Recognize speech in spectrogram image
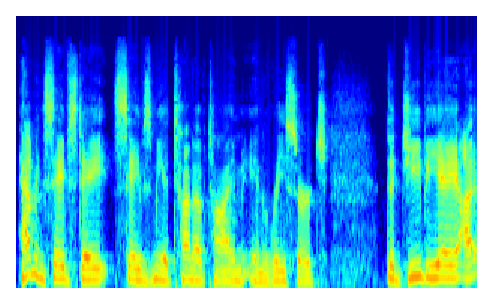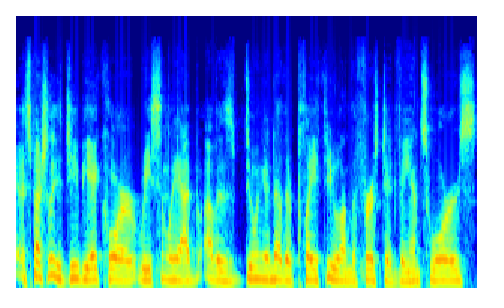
having save state saves me a ton of time in research. The GBA, I, especially the GBA core, recently I, I, was doing another playthrough on the first Advance Wars,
